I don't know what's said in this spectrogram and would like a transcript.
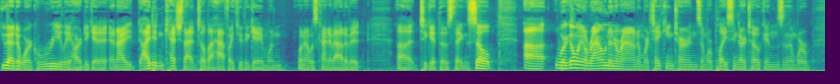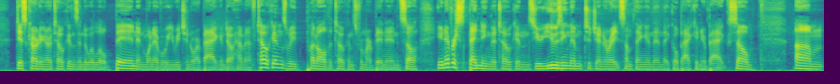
you had to work really hard to get it. And I I didn't catch that until about halfway through the game when when I was kind of out of it. Uh, to get those things, so uh, we're going around and around, and we're taking turns, and we're placing our tokens, and then we're discarding our tokens into a little bin. And whenever we reach into our bag and don't have enough tokens we put all the tokens from our bin in. So you're never spending the tokens. You're using them to generate something and then they go back in your bag. So um,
